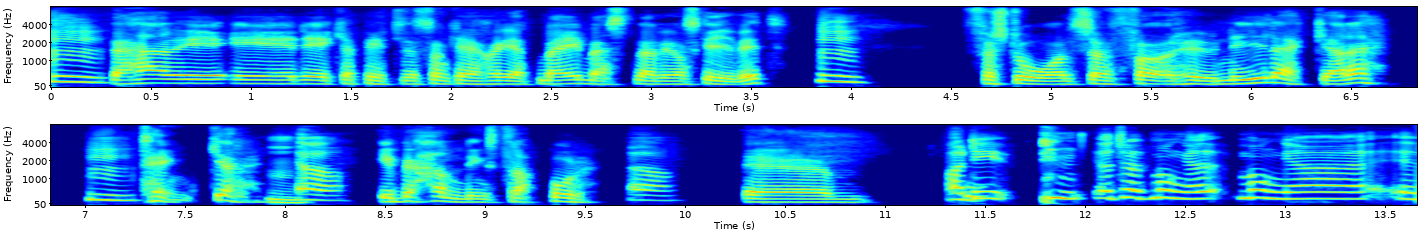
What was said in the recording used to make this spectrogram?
Mm. Det här är, är det kapitlet som kanske har gett mig mest när vi har skrivit. Mm. Förståelse för hur ni läkare Mm. tänker i behandlingstrappor. ja. Ja, det, jag tror att många, många eh,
